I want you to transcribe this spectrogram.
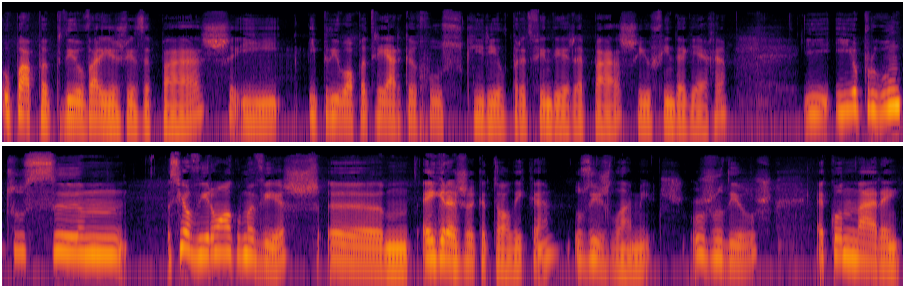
o Papa pediu várias vezes a paz e, e, pediu ao patriarca russo Kirill para defender a paz e o fim da guerra. E, e eu pergunto se, hum, se ouviram alguma vez uh, a Igreja Católica, os islâmicos, os judeus, a condenarem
